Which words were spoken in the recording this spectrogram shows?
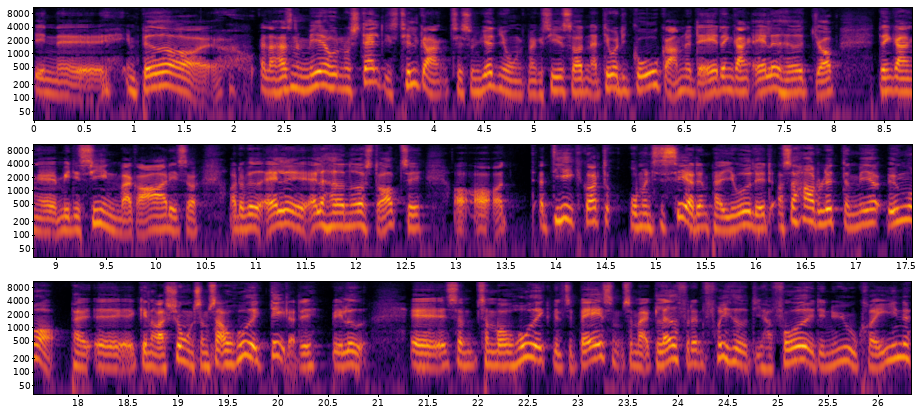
en, øh, en bedre, eller har sådan en mere nostalgisk tilgang til Sovjetunionen, man kan sige sådan, at det var de gode gamle dage, dengang alle havde et job, dengang øh, medicin var gratis, og, og du ved, alle, alle havde noget at stå op til, og, og, og at de kan godt romantisere den periode lidt, og så har du lidt den mere yngre øh, generation, som så overhovedet ikke deler det billede, øh, som, som overhovedet ikke vil tilbage, som, som er glad for den frihed, de har fået i det nye Ukraine,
